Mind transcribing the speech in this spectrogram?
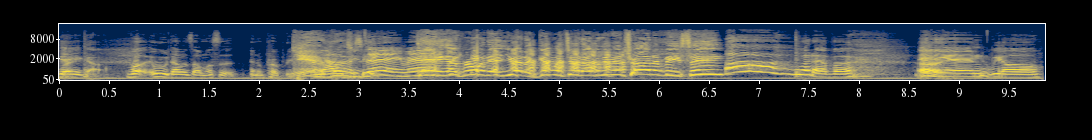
Yeah, there you go. Well, ooh, that was almost an inappropriate Yeah, analogy. right, see? Dang, man. Dang, I ruined it. You had a good one too. I wasn't even trying to be. See? Oh, whatever. In All the right. end, we all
